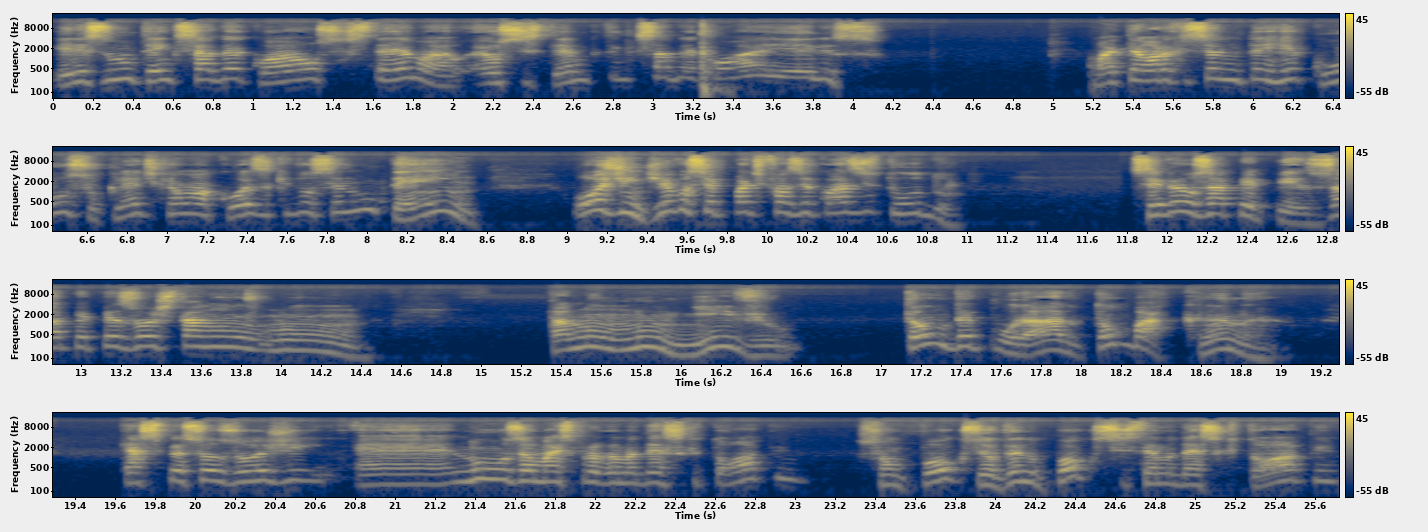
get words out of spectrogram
Eles não têm que se adequar ao sistema, é o sistema que tem que se adequar a eles. Mas tem hora que você não tem recurso, o cliente quer uma coisa que você não tem. Hoje em dia você pode fazer quase tudo. Você vê os apps, os apps hoje estão tá num, num, tá num, num nível tão depurado, tão bacana, que as pessoas hoje é, não usam mais programa desktop, são poucos, eu vendo pouco sistema desktop,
